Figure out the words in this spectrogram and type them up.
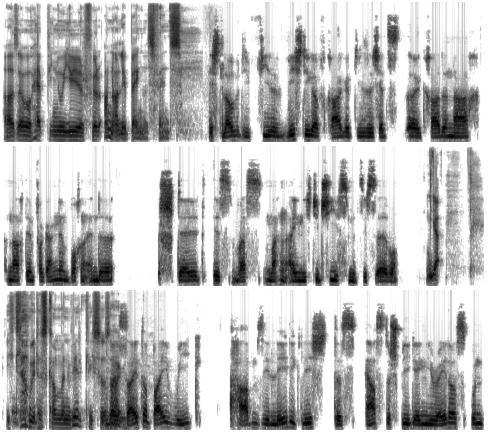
Also Happy New Year für an alle Bengals-Fans. Ich glaube, die viel wichtiger Frage, die sich jetzt äh, gerade nach, nach dem vergangenen Wochenende stellt, ist, was machen eigentlich die Chiefs mit sich selber? Ja, ich glaube, das kann man wirklich so Weil sagen. seit der Bye Week haben sie lediglich das erste Spiel gegen die Raiders und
